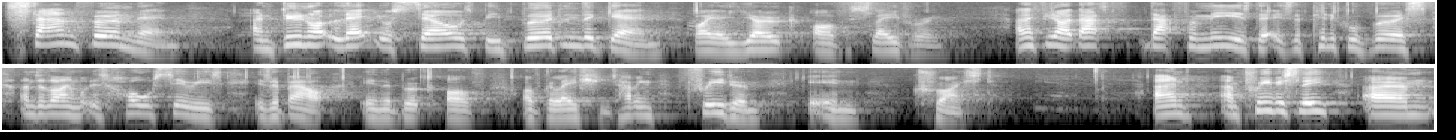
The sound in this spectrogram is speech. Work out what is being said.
Stand firm then, and do not let yourselves be burdened again by a yoke of slavery. And if you like, that's, that for me is the, is the pinnacle verse underlying what this whole series is about in the book of, of Galatians having freedom in Christ. And, and previously, um,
